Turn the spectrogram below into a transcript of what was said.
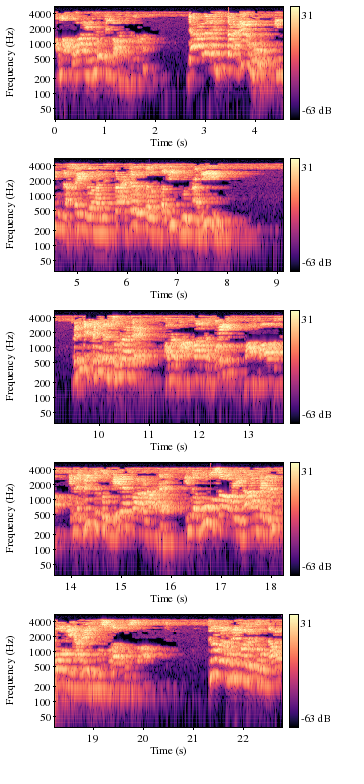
அம்மா வாரிசு தெளிவாக சொல்லுவாங்க ரெண்டு பெண்கள் சொல்றாங்க அவளை மாப்பாட்ட போய் மாமா இந்த வீட்டுக்கு ஒரு வேலைக்காரனாக இந்த மூசாவை நாங்கள் இருப்போம் திருமணம் முடிப்பதற்கு முன்னால்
